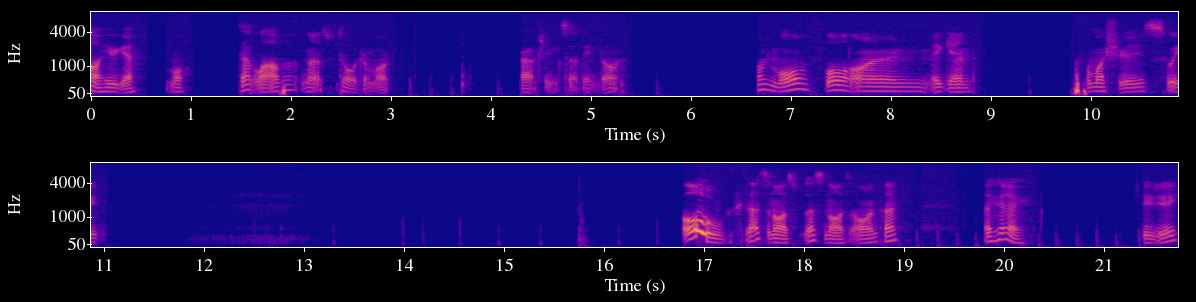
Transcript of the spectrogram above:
Oh, here we go. More. Is that lava? No, it's torture mod. Crouching so I didn't die. One more for on again. For my shoes, sweet. Oh, that's a nice. That's a nice iron pack. Okay. GG.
